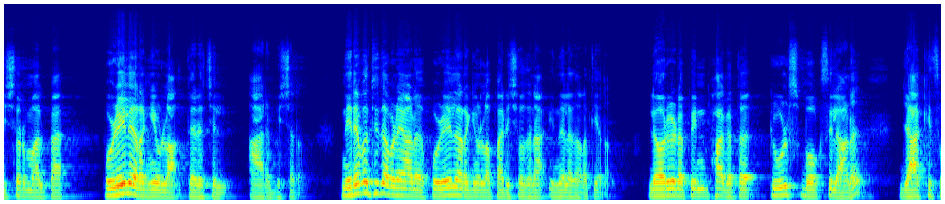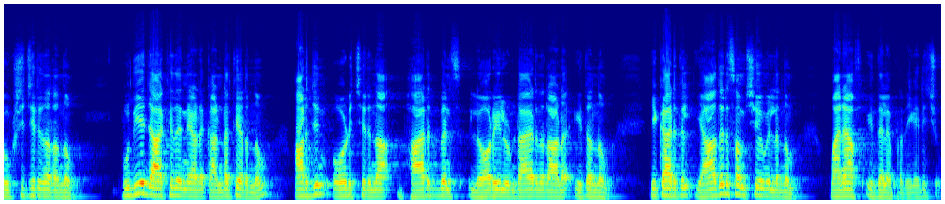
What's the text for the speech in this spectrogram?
ഈശ്വർ മാൽപ്പ പുഴയിലിറങ്ങിയുള്ള തെരച്ചിൽ ആരംഭിച്ചത്. നിരവധി തവണയാണ് പുഴയിലിറങ്ങിയുള്ള പരിശോധന ഇന്നലെ നടത്തിയത്. ലോറിയുടെ പിൻഭാഗത്ത് ടൂൾസ് ബോക്സിലാണ് ജാക്കി സൂക്ഷിച്ചിരുന്നതെന്നും പുതിയ ജാക്കി തന്നെയാണ് കണ്ടെത്തിയതെന്നും അർജുൻ ഓടിച്ചിരുന്ന ഭാരത് ബെൻസ് ലോറിയിൽ ഉണ്ടായിരുന്നതാണ് ഇതെന്നും ഇക്കാര്യത്തിൽ യാതൊരു സംശയവുമില്ലെന്നും മനാഫ് ഇന്നലെ പ്രതികരിച്ചു.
